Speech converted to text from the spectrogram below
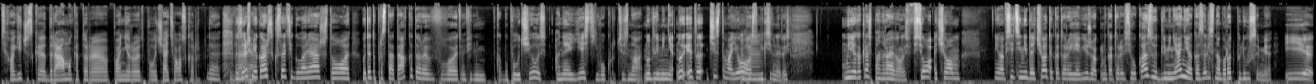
психологическая драма, которая планирует получать Оскар. Да. Ты знаешь, мне кажется, кстати говоря, что вот эта простота, которая в этом фильме как бы получилась, она и есть его крутизна. Ну, для меня. Ну, это чисто мое Мгм. субъективное. То есть мне как раз понравилось. Все, о чем все эти недочеты, которые я вижу, на которые все указывают, для меня они оказались, наоборот, плюсами. И,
